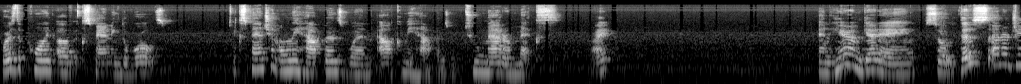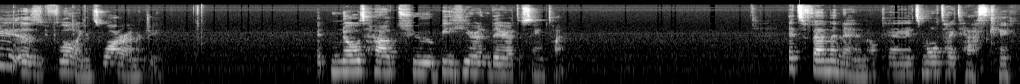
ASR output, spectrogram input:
where's the point of expanding the worlds? Expansion only happens when alchemy happens, when two matter mix, right? And here I'm getting, so this energy is flowing, it's water energy. It knows how to be here and there at the same time. It's feminine, okay? It's multitasking.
